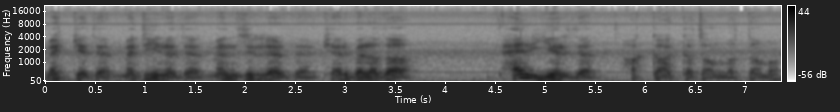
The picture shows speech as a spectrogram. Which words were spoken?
Mekke'de, Medine'de, menzillerde, Kerbela'da, her yerde hakkı hakikati anlattı ama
